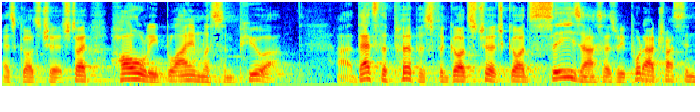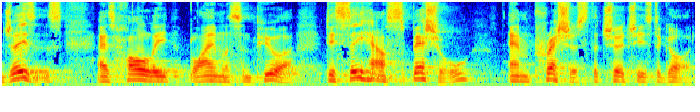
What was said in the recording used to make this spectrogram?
as God's church. So holy, blameless, and pure. Uh, that's the purpose for God's church. God sees us as we put our trust in Jesus as holy, blameless, and pure to see how special and precious the church is to God.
